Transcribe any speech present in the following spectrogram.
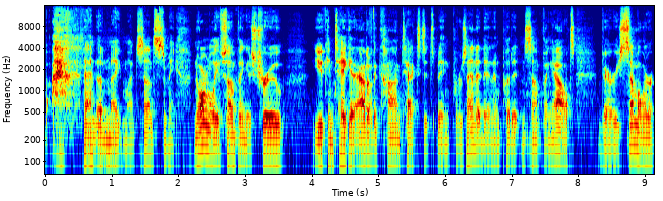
that doesn't make much sense to me. Normally, if something is true, you can take it out of the context it's being presented in and put it in something else very similar,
